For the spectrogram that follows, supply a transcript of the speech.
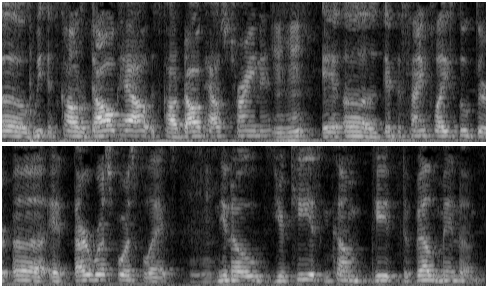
Uh, we, it's called a doghouse. It's called doghouse training at, uh, at the same place, Luther, uh, at Third Rush Sportsplex. You know, your kids can come get development and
